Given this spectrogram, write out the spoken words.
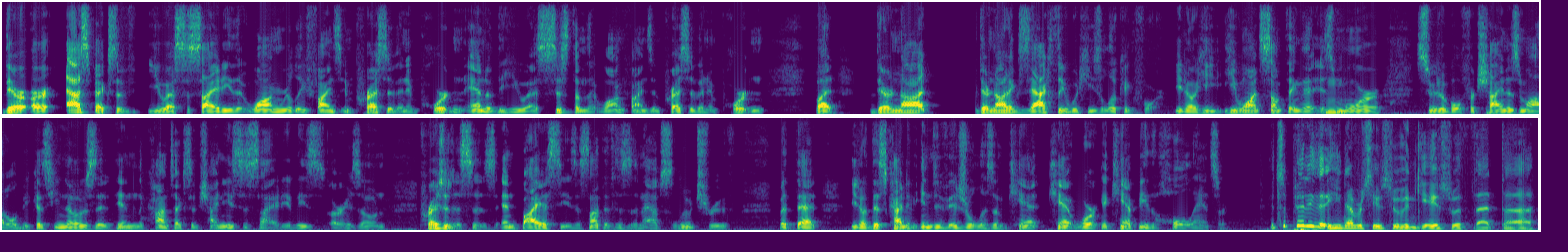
there are aspects of U.S. society that Wang really finds impressive and important, and of the U.S. system that Wang finds impressive and important, but they're not they're not exactly what he's looking for. You know, he he wants something that is mm. more suitable for China's model because he knows that in the context of Chinese society, and these are his own prejudices and biases. It's not that this is an absolute truth, but that you know this kind of individualism can't can't work. It can't be the whole answer. It's a pity that he never seems to have engaged with that uh,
